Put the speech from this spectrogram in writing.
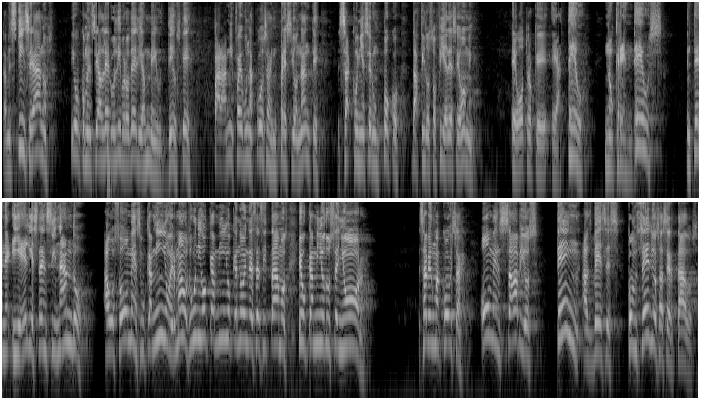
há uns 15 anos. Eu comecei a ler o livro dele, e, meu Deus, que para mim foi uma coisa impressionante conhecer um pouco da filosofia desse homem. É outro que é ateu, não crê em Deus, entende? E ele está ensinando aos homens o caminho, irmãos, o único caminho que nós necessitamos é o caminho do Senhor. Sabem uma coisa? Homens sábios têm, às vezes, conselhos acertados,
